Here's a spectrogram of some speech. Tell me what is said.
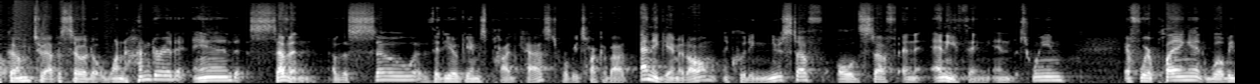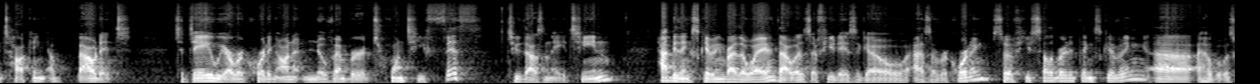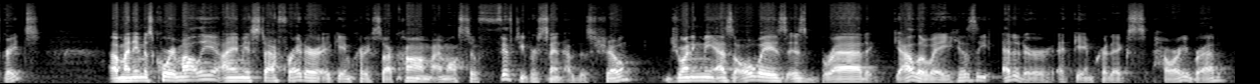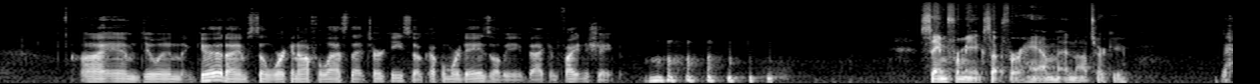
welcome to episode 107 of the So Video Games podcast, where we talk about any game at all, including new stuff, old stuff, and anything in between. If we're playing it, we'll be talking about it. Today, we are recording on November 25th, 2018. Happy Thanksgiving, by the way. That was a few days ago as of recording. So if you celebrated Thanksgiving, uh, I hope it was great. Uh, my name is Corey Motley. I am a staff writer at GameCritics.com. I'm also 50% of this show. Joining me, as always, is Brad Gallaway. He is the editor at Game Critics. How are you, Brad? I am doing good. I am still working off the last of that turkey, so a couple more days, I'll be back in fighting shape. Same for me, except for ham and not turkey.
